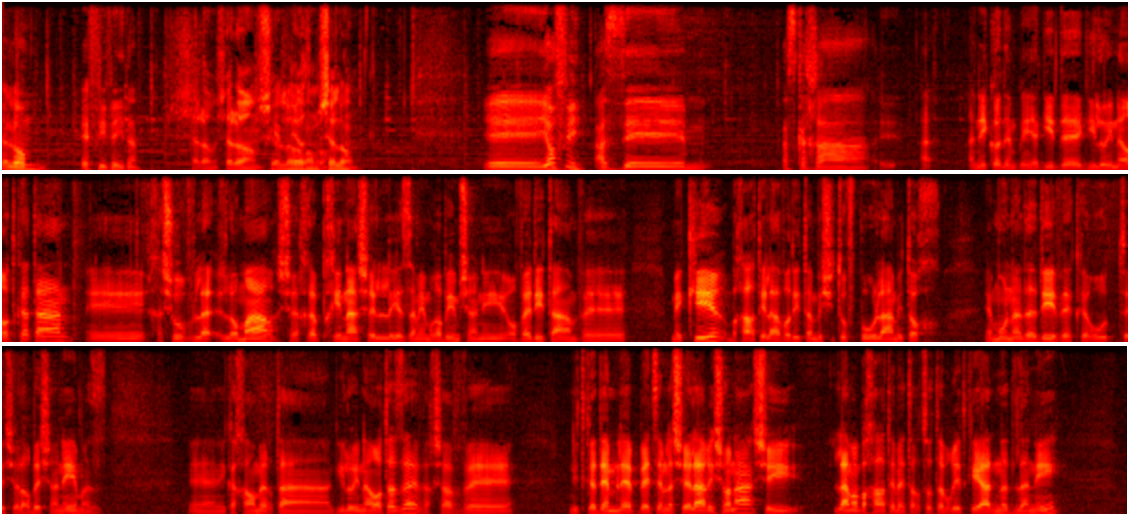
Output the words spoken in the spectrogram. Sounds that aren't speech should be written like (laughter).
שלום, אפי ועידן. שלום, שלום. שלום. שלום. אה, יופי, אז, אה, אז ככה, אני קודם אגיד אה, גילוי נאות קטן. אה, חשוב ל- לומר שאחרי בחינה של יזמים רבים שאני עובד איתם ומכיר, בחרתי לעבוד איתם בשיתוף פעולה מתוך אמון הדדי והיכרות אה, של הרבה שנים, אז אה, אני ככה אומר את הגילוי נאות הזה, ועכשיו אה, נתקדם בעצם לשאלה הראשונה, שהיא למה בחרתם את ארצות הברית כיעד נדל"ני,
